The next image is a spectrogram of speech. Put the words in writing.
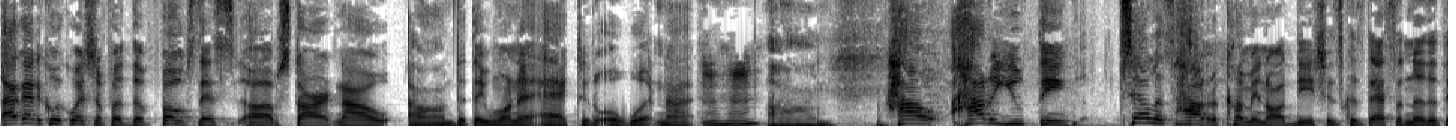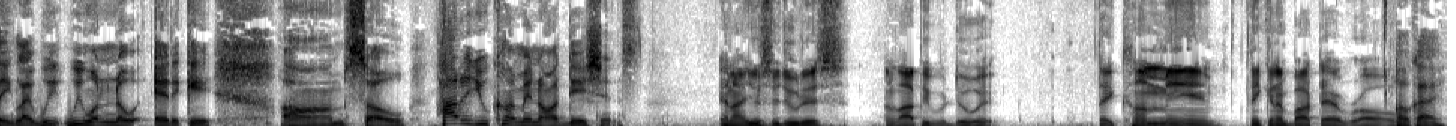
I got a quick question for the folks that's uh, starting out um, that they want to act it or whatnot. Um, how how do you think? Tell us how to come in auditions because that's another thing. Like we, we want to know etiquette. Um, so how do you come in auditions? and I used to do this. A lot of people do it. They come in thinking about that role. Okay.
